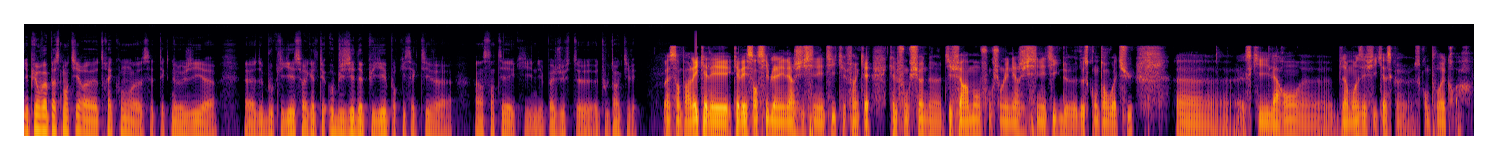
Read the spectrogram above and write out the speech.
Et puis on va pas se mentir, euh, très con cette technologie de bouclier sur laquelle tu es obligé d'appuyer pour qu'il s'active à instant T et qui n'est pas juste tout le temps activé. Bah, sans parler qu'elle est, qu'elle est sensible à l'énergie cinétique, enfin qu'elle, fonctionne euh, différemment en fonction de l'énergie cinétique de, de ce qu'on t'envoie dessus, euh, ce qui la rend euh, bien moins efficace que ce qu'on pourrait croire.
